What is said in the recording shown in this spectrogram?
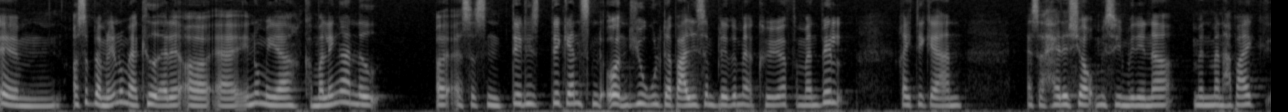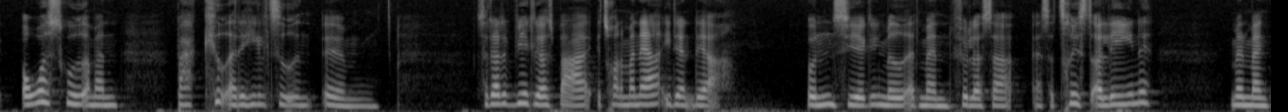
Øhm, og så bliver man endnu mere ked af det, og er endnu mere, kommer længere ned. Og altså sådan, det, er, det er igen sådan et ondt hjul, der bare ligesom bliver ved med at køre, for man vil rigtig gerne altså, have det sjovt med sine veninder, men man har bare ikke overskud, og man bare ked af det hele tiden. Øhm, så der er det virkelig også bare, jeg tror, når man er i den der onde cirkel med, at man føler sig altså, trist og alene, men man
